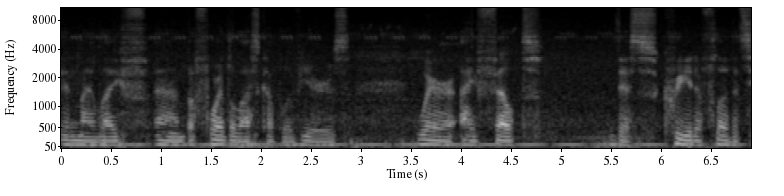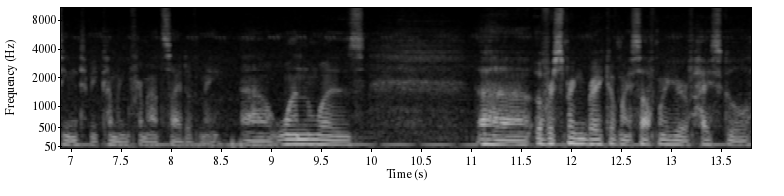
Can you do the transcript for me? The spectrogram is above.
in my life um, before the last couple of years where I felt this creative flow that seemed to be coming from outside of me. Uh, one was uh, over spring break of my sophomore year of high school,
